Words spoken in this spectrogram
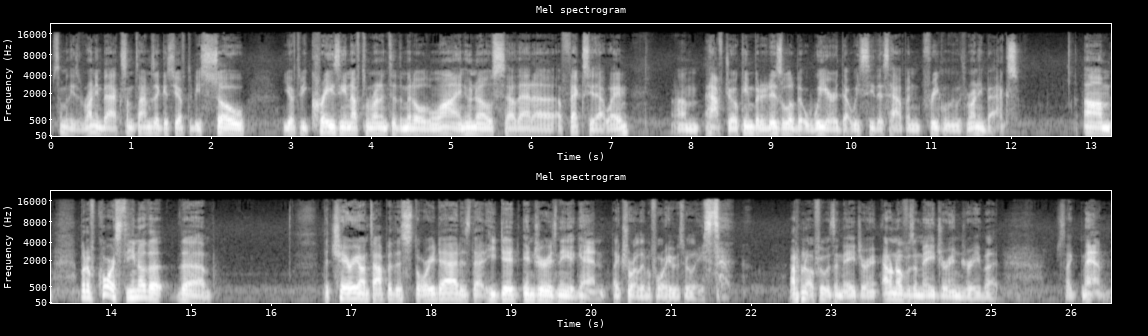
some of these running backs. Sometimes I guess you have to be so you have to be crazy enough to run into the middle of the line. Who knows how that uh, affects you that way? Um, half joking, but it is a little bit weird that we see this happen frequently with running backs. Um, but of course, you know the the the cherry on top of this story, Dad, is that he did injure his knee again, like shortly before he was released. I don't know if it was a major. I don't know if it was a major injury, but just like man,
